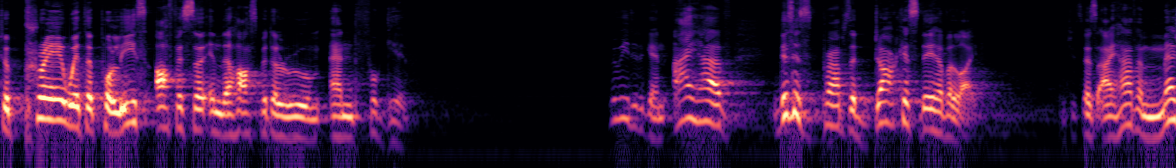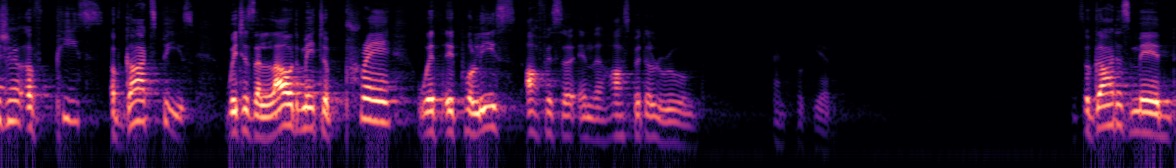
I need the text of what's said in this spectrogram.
to pray with a police officer in the hospital room and forgive. Let me read it again. I have, this is perhaps the darkest day of her life. She says, I have a measure of peace, of God's peace, which has allowed me to pray with a police officer in the hospital room and forgive. So God has made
